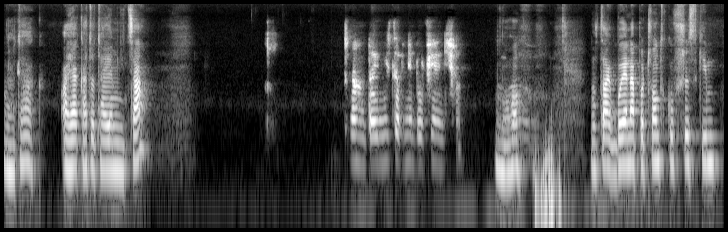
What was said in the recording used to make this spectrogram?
No tak. A jaka to tajemnica? No, tajemnica w niebowzięciu. No. No tak, bo ja na początku wszystkim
